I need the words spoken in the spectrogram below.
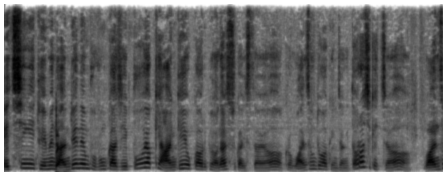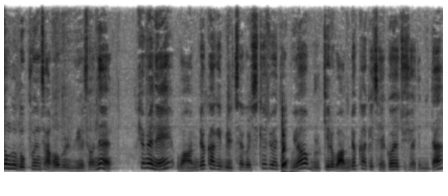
에칭이 되면 안 되는 부분까지 뿌옇게 안개 효과로 변할 수가 있어요. 그럼 완성도가 굉장히 떨어지겠죠. 완성도 높은 작업을 위해서는 표면에 완벽하게 밀착을 시켜줘야 되고요. 물기를 완벽하게 제거해 주셔야 됩니다.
